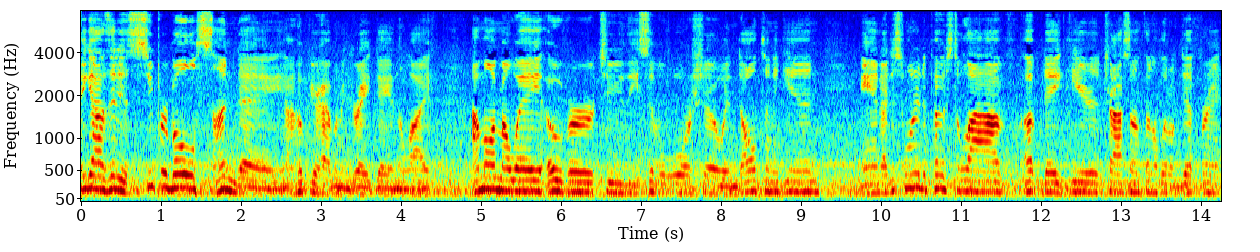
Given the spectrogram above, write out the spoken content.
Hey guys, it is Super Bowl Sunday. I hope you're having a great day in the life. I'm on my way over to the Civil War show in Dalton again, and I just wanted to post a live update here, try something a little different.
